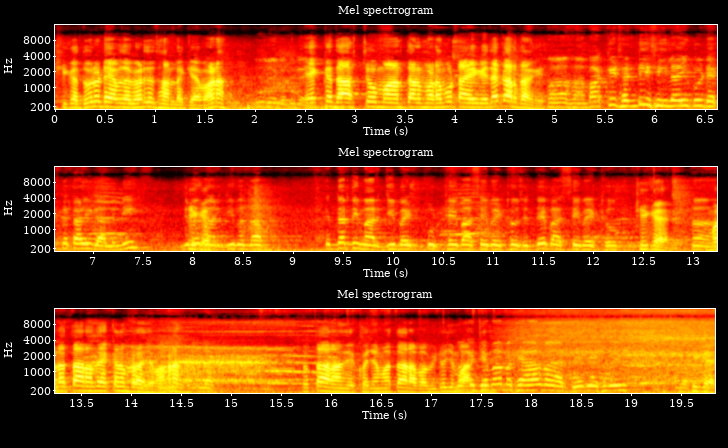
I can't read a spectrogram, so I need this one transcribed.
ਠੀਕ ਆ ਦੋਨੋਂ ਟਾਈਪ ਦਾ ਤੇ ਥਣ ਲੱਗਿਆ ਵਾ ਹਨਾ? ਪੂਰੇ ਵਧੀਆ। ਇੱਕ 10 ਚੋਂ ਮਾਨਤਾਨ ਮਾੜਾ ਮੋਟਾ ਆਏਗਾ ਇਹਦਾ ਕਰ ਦਾਂਗੇ। ਹਾਂ ਹਾਂ ਬਾਕੀ ਠੰਡੀ ਸੀਲ ਆ ਜੀ ਕੋਈ ਦਿੱਕਤ ਵਾਲੀ ਗੱਲ ਨਹੀਂ। ਜਿਵੇਂ। ਮਰਜ਼ੀ ਬੰਦਾ ਕਿੱਧਰ ਦੀ ਮਰਜ਼ੀ ਬੈਠ ਪੁੱਠੇ ਪਾਸੇ ਬੈਠੋ ਸਿੱਧੇ ਪਾਸੇ ਬੈਠੋ। ਠੀਕ ਹੈ। ਮਤਲਬ ਧਾਰਾਂ ਦਾ ਇੱਕ ਨੰਬਰ ਆ ਜਾਵਾ ਹਨਾ? ਸੋ ਧਾਰਾਂ ਦੇਖੋ ਜਮਾ ਧਾਰਾਂ ਆਪਾਂ ਵੀਡੀਓ ਕੇ। ਜਮਾ ਮਖਿਆਲ ਮਾਰਦੇ ਦੇਖ ਲਓ ਜੀ। ਠੀਕ ਹੈ।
